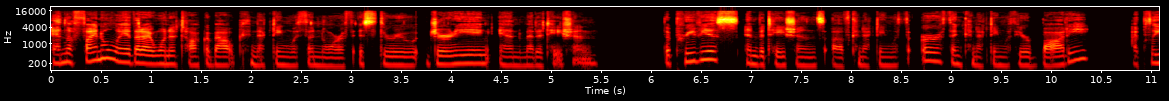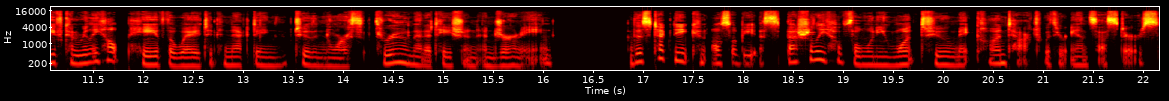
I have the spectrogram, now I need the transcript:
And the final way that I want to talk about connecting with the North is through journeying and meditation. The previous invitations of connecting with the earth and connecting with your body, I believe, can really help pave the way to connecting to the North through meditation and journeying. This technique can also be especially helpful when you want to make contact with your ancestors.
